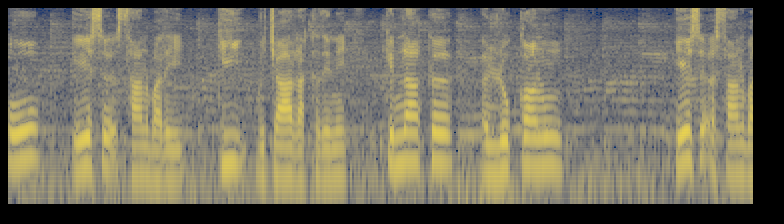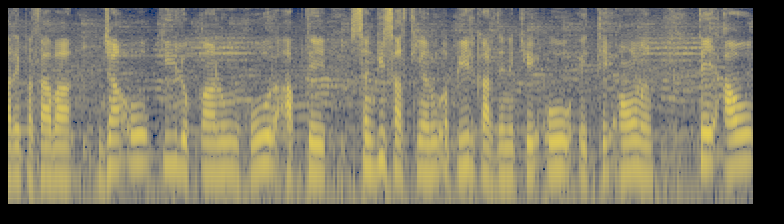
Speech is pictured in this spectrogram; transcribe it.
ਉਹ ਇਸ ਸਥਾਨ ਬਾਰੇ ਕੀ ਵਿਚਾਰ ਰੱਖਦੇ ਨੇ ਕਿੰਨਾ ਕੁ ਲੋਕਾਂ ਨੂੰ ਇਸ ਸਥਾਨ ਬਾਰੇ ਪਤਾ ਵਾ ਜਾਂ ਉਹ ਕੀ ਲੋਕਾਂ ਨੂੰ ਹੋਰ ਆਪਦੇ ਸੰਗੀ ਸਾਥੀਆਂ ਨੂੰ ਅਪੀਲ ਕਰਦੇ ਨੇ ਕਿ ਉਹ ਇੱਥੇ ਆਉਣ। ਤੇ ਆਓ,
